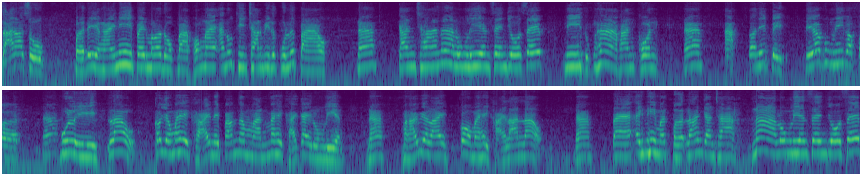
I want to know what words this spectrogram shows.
สาธารณสุข เปิดได้ยังไงนี่เป็นมรดกบาปของนายอนุทินชาญวีรกุลหรือเปล่านะกัญชาหน้าโรงเรียนเซนโยเซฟ มีถึงห้าพันคนนะอะตอนนี้ปิด เดี๋ยวพรุ่งนี้ก็เปิดนะบุหรี่เหล้าเขายังไม่ให้ขายในปั๊มน้ำมัน ไม่ให้ขายใกล้โรงเรียนนะมหาวิทยาลัยก็ไม่ให้ขายร้านเหล้านะแต่ไอ้นี่มันเปิดร้านกัญชา หน้าโรงเรียนเซนโยเซฟ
